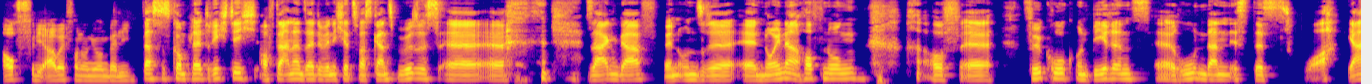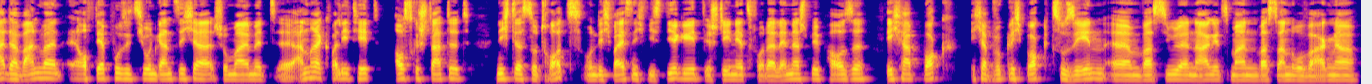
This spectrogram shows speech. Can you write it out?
auch für die Arbeit von Union Berlin. Das ist komplett richtig. Auf der anderen Seite, wenn ich jetzt was ganz Böses äh, äh, sagen darf, wenn unsere äh, Neuner Hoffnungen auf äh, Füllkrug und Behrens äh, ruhen, dann ist das, boah, ja, da waren wir auf der Position ganz sicher schon mal mit äh, anderer Qualität ausgestattet. Nichtsdestotrotz, und ich weiß nicht, wie es dir geht, wir stehen jetzt vor der Länderspielpause. Ich habe Bock, ich habe wirklich Bock zu sehen, ähm, was Julian Nagelsmann, was Sandro Wagner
